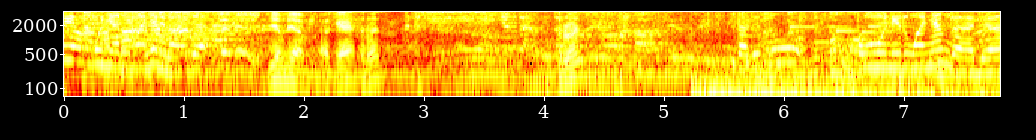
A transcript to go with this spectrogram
yang punya rumahnya nggak ada. Diam diam. Oke, terus? Terus? Saat itu penghuni rumahnya nggak ada.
